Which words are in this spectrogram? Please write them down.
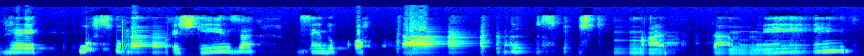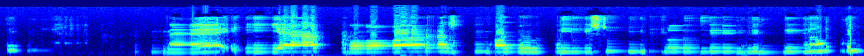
recurso para a pesquisa sendo cortado sistematicamente, né? E agora a gente pode o risco, inclusive, de não ter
